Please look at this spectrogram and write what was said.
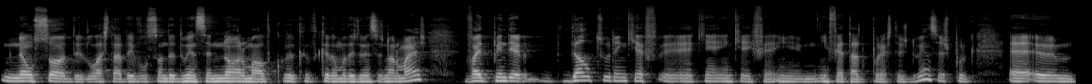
não só de, lá está, da evolução da doença normal, de, cada uma das doenças normais, vai depender da altura em que é, é em que é infectado por estas doenças, porque uh, um,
